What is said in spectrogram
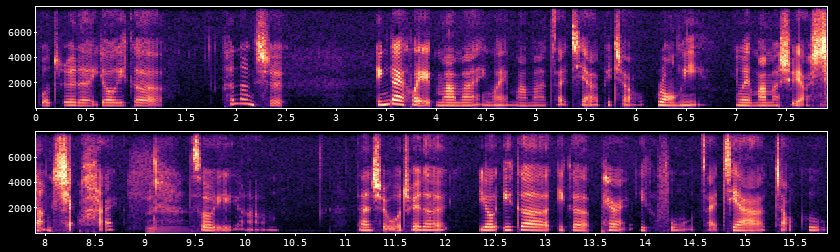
我觉得有一个可能是应该会妈妈，因为妈妈在家比较容易，因为妈妈需要生小孩，嗯，所以啊、嗯，但是我觉得有一个一个 parent 一个父母在家照顾，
